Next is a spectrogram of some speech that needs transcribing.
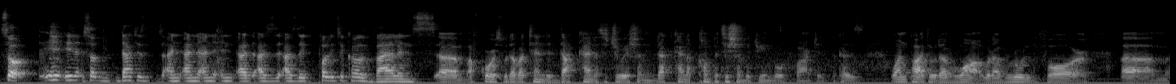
So, in, in, so that is, and, and, and, and as, as, as the political violence, um, of course, would have attended that kind of situation, that kind of competition between both parties, because one party would have won, would have ruled for um,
